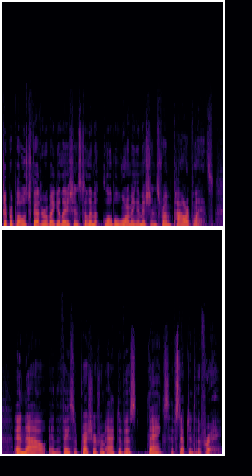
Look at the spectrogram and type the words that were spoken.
to proposed federal regulations to limit global warming emissions from power plants. And now, in the face of pressure from activists, banks have stepped into the fray.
